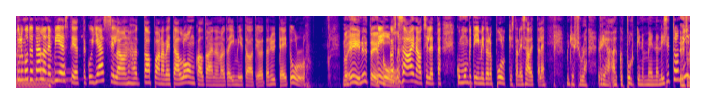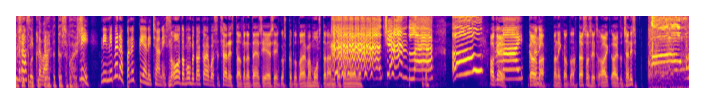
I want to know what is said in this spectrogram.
Tuli muuten tällainen viesti, että kun Jässillä on tapana vetää lonkalta aina noita imitaatioita, nyt ei tullut. No ei, nyt ei niin, tullut. koska sä aina oot sille, että kun mun piti imitoida pulkkista, niin sä olit tälleen, miten sulla rea aika pulkkinen mennä, niin sitten on Ei niin rasittavaa. heitä tässä vaiheessa. Niin, niin, niin vedäpä nyt pieni Janice. No oota, mun pitää kaivaa se Janice täältä nyt ensin esiin, koska tota, en mä muista enää, miten se meni. Chandler! Oh Okei, my... katsotaan. No niin, katsotaan. Tässä on siis ai- aito Janice. Oh my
